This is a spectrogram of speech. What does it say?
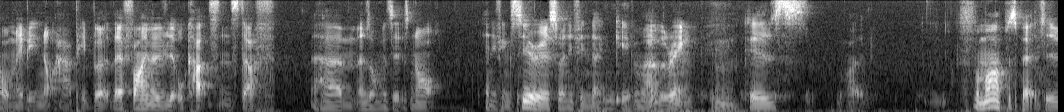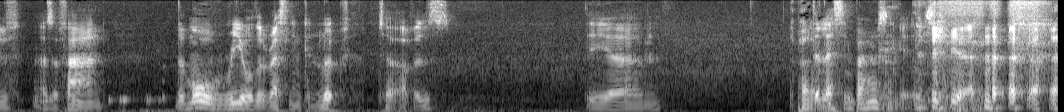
or maybe not happy, but they're fine with little cuts and stuff, um, as long as it's not anything serious or anything that can keep them out of the ring. Because, like, from our perspective as a fan, the more real that wrestling can look to others, the um, the less embarrassing it is. yeah.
